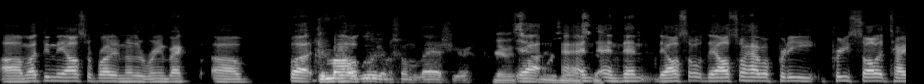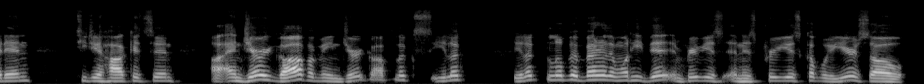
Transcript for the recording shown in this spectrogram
Um, I think they also brought another running back, uh, but Jamaal also, Williams from last year. Yeah, was, yeah and and then they also they also have a pretty pretty solid tight end, T.J. Hockenson, uh, and Jerry Goff. I mean, Jerry Goff looks he looked he looked a little bit better than what he did in previous in his previous couple of years. So,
